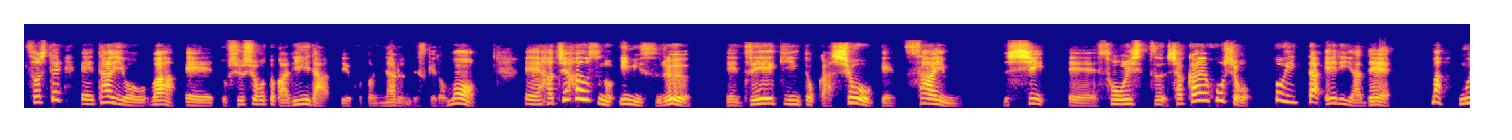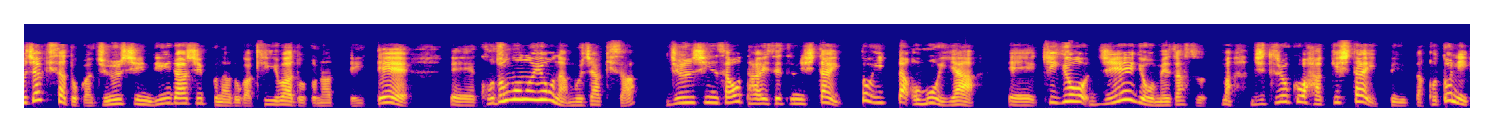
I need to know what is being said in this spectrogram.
そして、えー、太陽は、えっ、ー、と、首相とかリーダーっていうことになるんですけども、えー、ハチハウスの意味する、えー、税金とか証券、債務、死、えー、損失、社会保障といったエリアで、まあ、無邪気さとか純真、リーダーシップなどがキーワードとなっていて、えー、子供のような無邪気さ、純真さを大切にしたいといった思いや、えー、企業、自営業を目指す、まあ、実力を発揮したいっていったことに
